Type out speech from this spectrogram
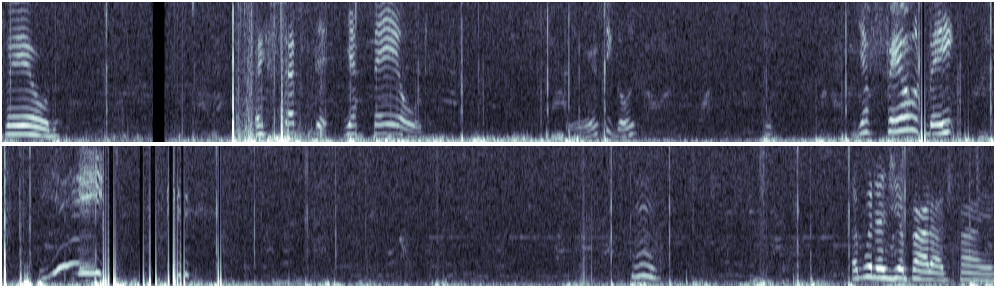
failed. Accept it. He You failed, mate. Yay! Hmm. I'm gonna jump out on fire.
